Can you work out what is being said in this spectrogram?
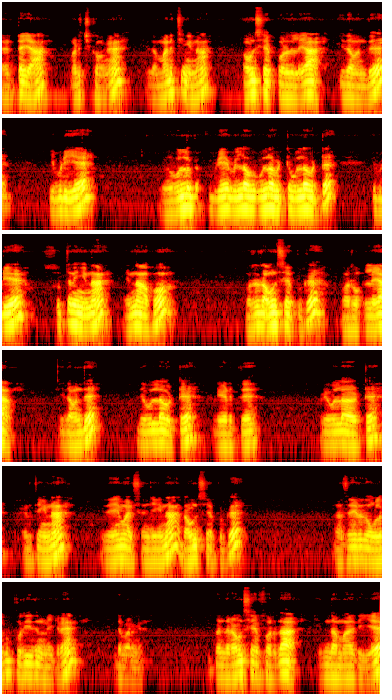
ரெட்டையாக மடிச்சுக்கோங்க. இதை மடிச்சிங்கன்னா ரவுண்ட் ஷேப் வருது இல்லையா? இதை வந்து இப்படியே உள்ளுக்கு இப்படியே உள்ள உள்ளே விட்டு உள்ளே விட்டு இப்படியே சுற்றுனீங்கன்னா என்ன ஆகும்? ஒரு ரவுண்ட் ஷேப்புக்கு வரும் இல்லையா? இதை வந்து இது உள்ளே விட்டு இப்படி எடுத்து இப்படி உள்ளே விட்டு எடுத்தீங்கன்னா இதே மாதிரி செஞ்சீங்கன்னா ரவுண்ட் ஷேப்புக்கு நான் செய்கிறது உங்களுக்கு புரியுதுன்னு நினைக்கிறேன். இதை பாருங்கள் இப்போ இந்த ரவுண்ட் ஷேப் வருதா? இந்த மாதிரியே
